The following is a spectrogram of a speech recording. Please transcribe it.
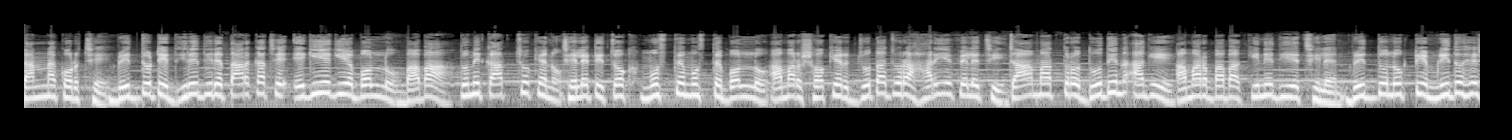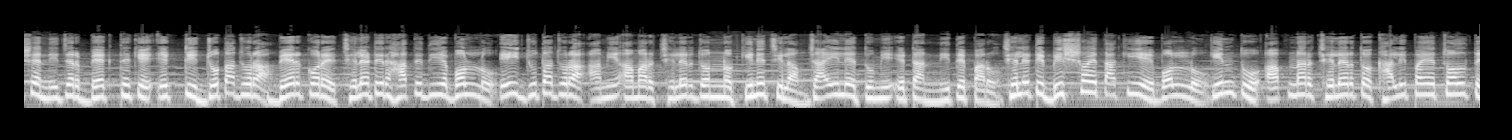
কান্না করছে। বৃদ্ধটি ধীরে ধীরে তার কাছে এগিয়ে গিয়ে বলল, বাবা, তুমি কাঁদছো কেন? ছেলেটি চোখ মুছতে মুছতে বলল, আমার শখের জুতা জোড়া হারিয়ে ফেলেছি, যা মাত্র দুদিন আগে আমার বাবা কিনে দিয়েছিলেন। বৃদ্ধ লোকটি মৃদু হেসে নিজের ব্যাগ থেকে একটি জুতা জোড়া বের করে ছেলেটির হাতে দিয়ে বলল, এই জুতা জোড়া আমি আমার ছেলের জন্য কিনেছিলাম চাইলে তুমি এটা নিতে পারো। ছেলেটি বিস্ময়ে তাকিয়ে বলল, কিন্তু আপনার ছেলের তো খালি পায়ে চলতে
